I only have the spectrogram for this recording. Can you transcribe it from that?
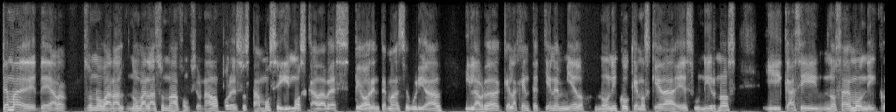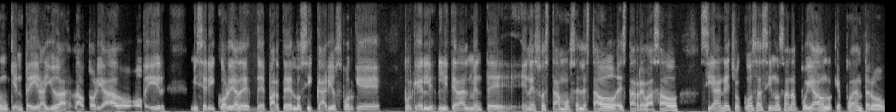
tema de, abrazo no, no balazo no ha funcionado, por eso estamos, seguimos cada vez peor en temas de seguridad y la verdad que la gente tiene miedo. Lo único que nos queda es unirnos y casi no sabemos ni con quién pedir ayuda, la autoridad o, o pedir misericordia de, de, parte de los sicarios, porque porque literalmente en eso estamos. El Estado está rebasado, sí han hecho cosas, sí nos han apoyado en lo que puedan, pero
